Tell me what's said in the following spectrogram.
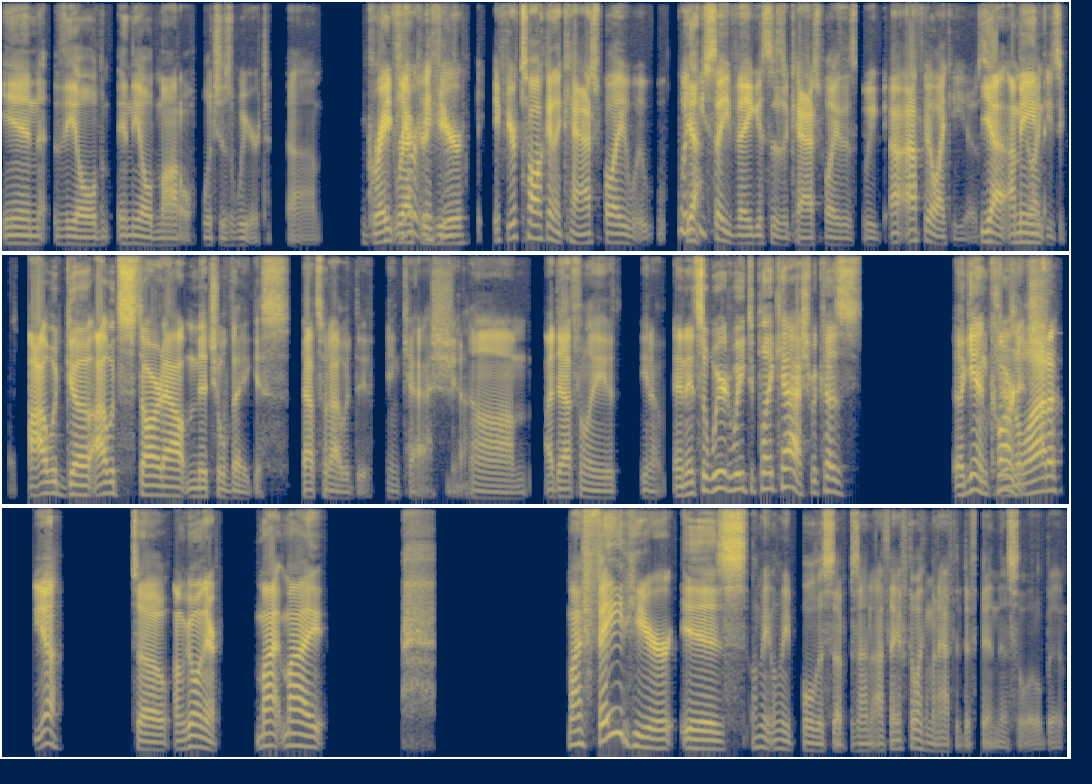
in the old in the old model, which is weird. Um, great If record if here. If you're talking a cash play, w- w- wouldn't Yeah. you say Vegas is a cash play this week? I, I feel like he is. Yeah, I I mean, like he's a I would go. I would start out Mitchell Vegas. That's what I would do in cash. Yeah. Um, I definitely, you know, and it's a weird week to play cash because, again, carnage. There's a lot of yeah. So I'm going there. My my my fade here is let me let me pull this up because I, I think I feel like I'm gonna have to defend this a little bit.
